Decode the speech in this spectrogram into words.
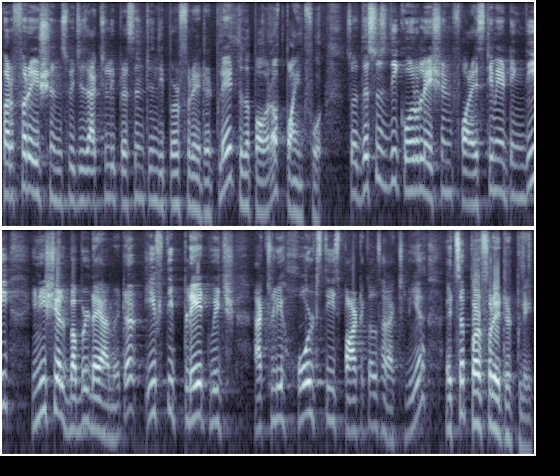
perforations which is actually present in the perforated plate to the power of 0.4. So, this is the correlation for estimating the initial bubble diameter if the plate which actually holds these particles are actually a it is a perforated plate.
